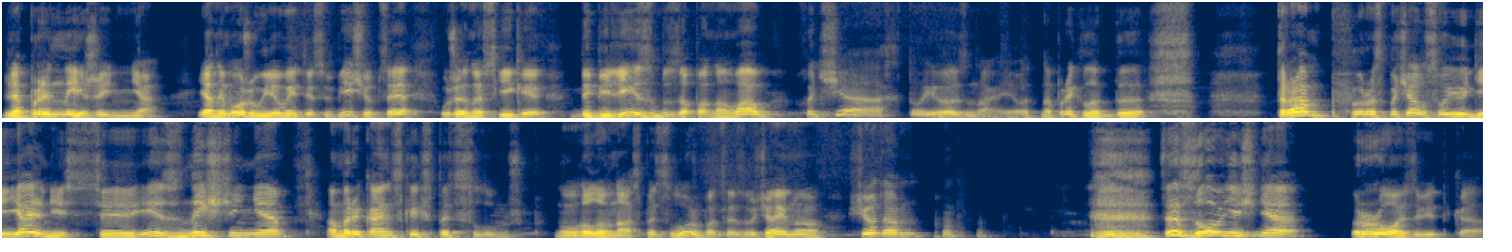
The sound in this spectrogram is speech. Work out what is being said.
для приниження. Я не можу уявити собі, що це вже наскільки дебілізм запанував. Хоча хто його знає. От, наприклад, е, Трамп розпочав свою діяльність е, із знищення американських спецслужб. Ну, головна спецслужба це, звичайно, що там? Це зовнішня розвідка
